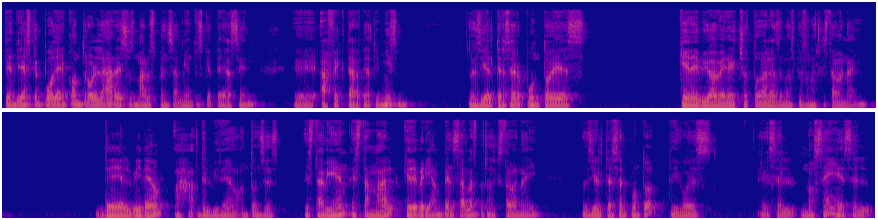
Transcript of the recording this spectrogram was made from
tendrías que poder controlar esos malos pensamientos que te hacen eh, afectarte a ti mismo. Entonces, y el tercer punto es, qué debió haber hecho todas las demás personas que estaban ahí. ¿Del video? Ajá, del video. Entonces, ¿está bien? ¿Está mal? ¿Qué deberían pensar las personas que estaban ahí? Entonces, y el tercer punto, te digo, es, es el, no sé, es el,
